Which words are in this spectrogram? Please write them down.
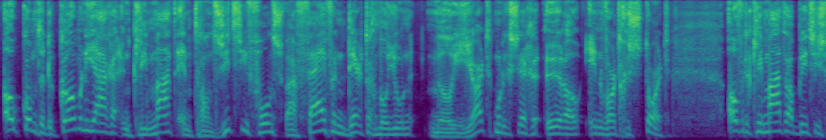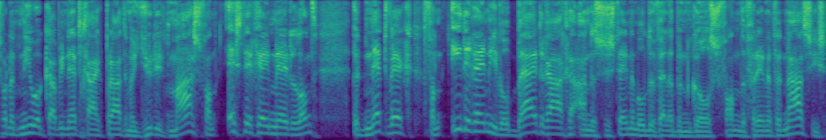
Ook komt er de komende jaren een klimaat- en transitiefonds... waar 35 miljoen, miljard moet ik zeggen, euro in wordt gestort. Over de klimaatambities van het nieuwe kabinet ga ik praten met Judith Maas van SDG Nederland. Het netwerk van iedereen die wil bijdragen aan de Sustainable Development Goals van de Verenigde Naties.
